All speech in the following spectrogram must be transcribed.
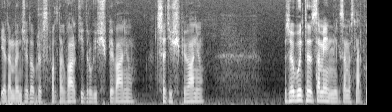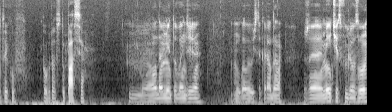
jeden będzie dobry w sportach walki, drugi w śpiewaniu, trzeci w śpiewaniu. Żeby był to zamiennik zamiast narkotyków, po prostu pasja. No, ode mnie to będzie, mogłaby być taka rada, że miejcie swój rozum,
